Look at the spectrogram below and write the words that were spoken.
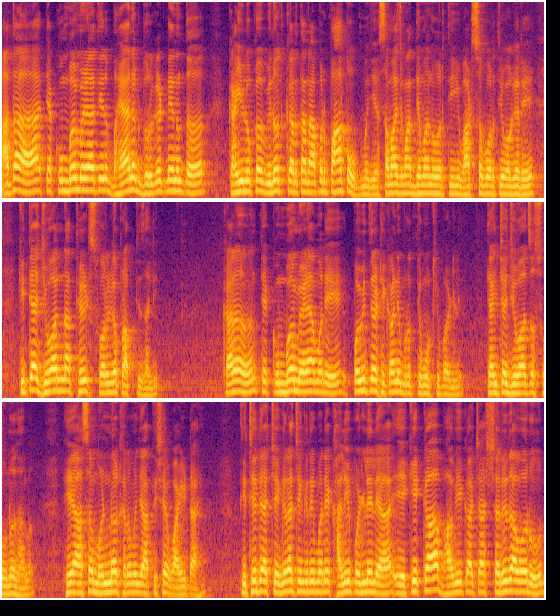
आता त्या कुंभमेळ्यातील भयानक दुर्घटनेनंतर काही लोक विनोद करताना आपण पाहतो म्हणजे समाज माध्यमांवरती व्हॉट्सअपवरती वगैरे की त्या जीवांना थेट स्वर्गप्राप्ती झाली. कारण ते कुंभमेळ्यामध्ये पवित्र ठिकाणी मृत्युमुखी पडले. त्यांच्या जीवाचं सोनं झालं. हे असं म्हणणं खरं म्हणजे अतिशय वाईट आहे. तिथे त्या चेंगराचेंगरीमध्ये खाली पडलेल्या एकेका भाविकाच्या शरीरावरून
